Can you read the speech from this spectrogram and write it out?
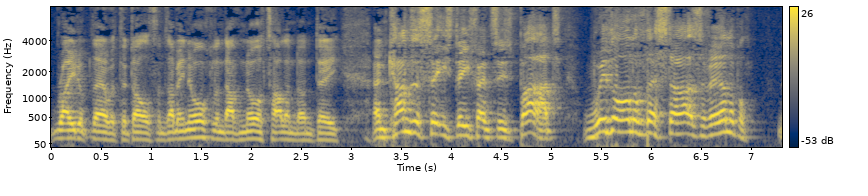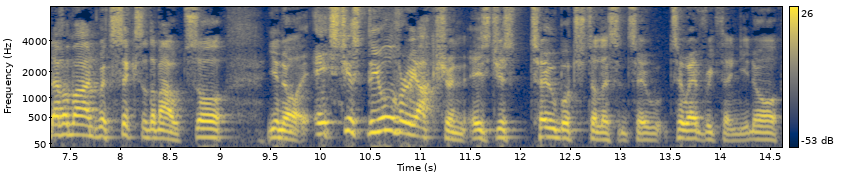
right up there with the Dolphins. I mean, Oakland have no talent on D, and Kansas City's defense is bad with all of their starters available. Never mind with six of them out. So, you know, it's just the overreaction is just too much to listen to to everything. You know,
